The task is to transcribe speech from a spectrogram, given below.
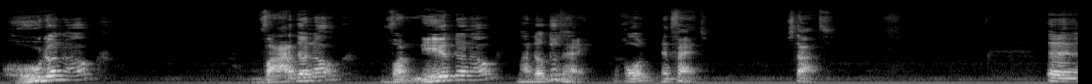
Hoe dan ook, waar dan ook, wanneer dan ook, maar dat doet hij. Gewoon het feit. Staat. Uh,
